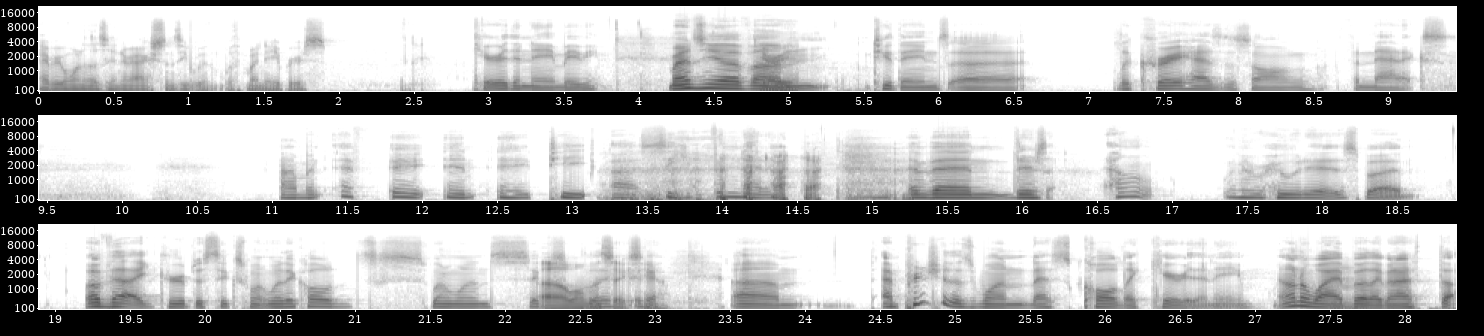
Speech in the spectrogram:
every one of those interactions, even with my neighbors. Carry the name, baby. Reminds me of Carry it. um two things. Uh, Lecrae has the song "Fanatics." I'm an F A N A T I C fanatic, and then there's I don't remember who it is, but of that like group, the six one, what are they called? S- One one six. Oh, Clique? 116, Okay. Um, I'm pretty sure there's one that's called like "Carry the Name." I don't know why, Mm. but like when I th-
